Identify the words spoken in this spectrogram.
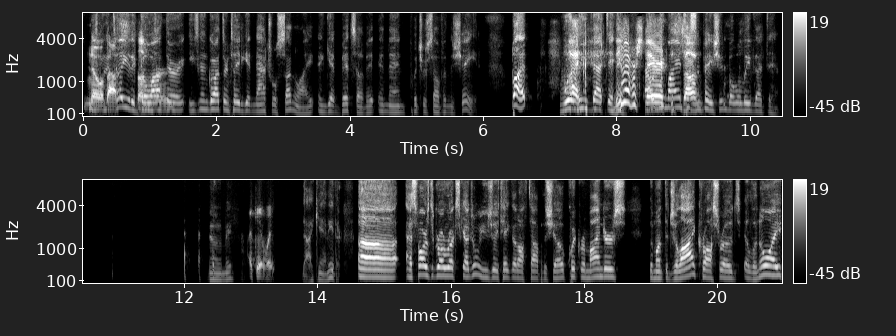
know about. Tell you to sunburn. go out there. He's to go out there and tell you to get natural sunlight and get bits of it, and then put yourself in the shade. But we'll leave that to him. You ever stare that would be my anticipation, sun? but we'll leave that to him. You know what I mean? I can't wait. I can't either. Uh, as far as the Grow Ruck schedule, we usually take that off top of the show. Quick reminders: the month of July, Crossroads, Illinois.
